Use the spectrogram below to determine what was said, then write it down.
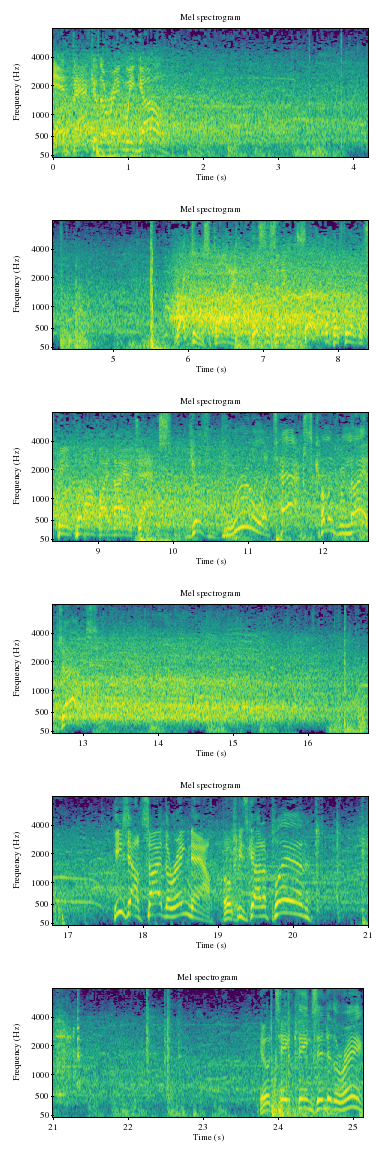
And back in the ring we go. Right to the spine. This is an incredible performance being put on by Nia Jax. Just brutal attacks coming from Nia Jax. He's outside the ring now. Hope he's got a plan. He'll take things into the ring.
